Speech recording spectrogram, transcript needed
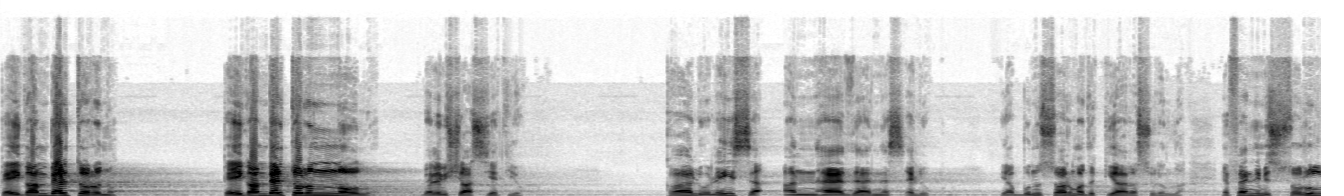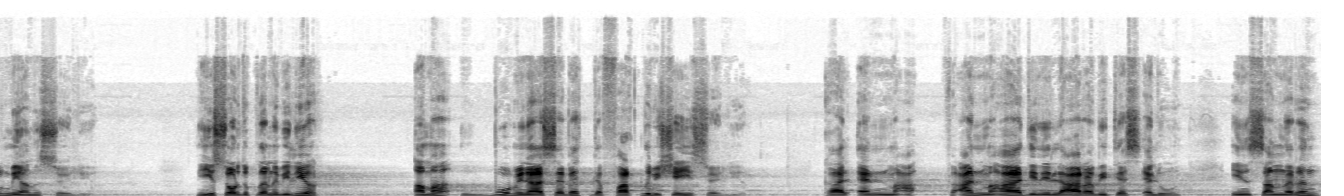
peygamber torunu, peygamber torununun oğlu. Böyle bir şahsiyet yok. Kalu leyse an hâzâ nes'eluk. Ya bunu sormadık ya Resulallah. Efendimiz sorulmayanı söylüyor. Neyi sorduklarını biliyor. Ama bu münasebetle farklı bir şeyi söylüyor. Kal en ma fe an maadinil arabi teselun. İnsanların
